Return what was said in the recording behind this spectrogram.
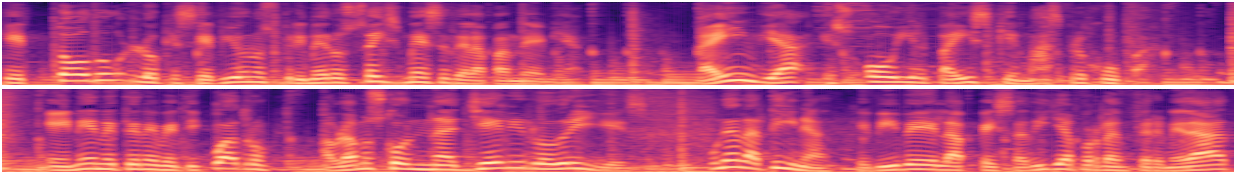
que todo lo que se vio en los primeros seis meses de la pandemia. La India es hoy el país que más preocupa. En NTN 24 hablamos con Nayeli Rodríguez, una latina que vive la pesadilla por la enfermedad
